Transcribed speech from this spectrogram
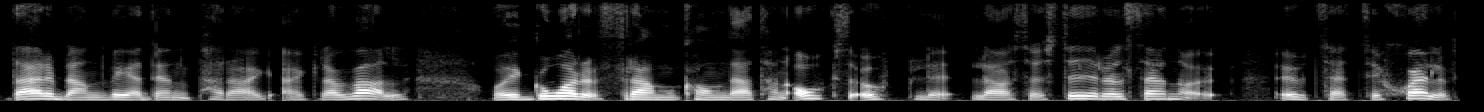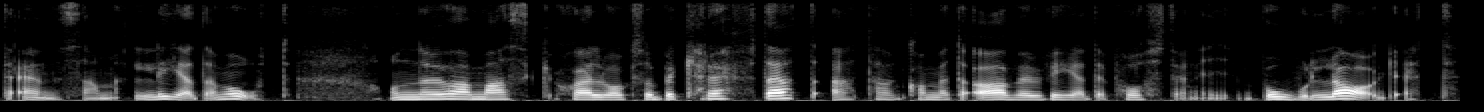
däribland vdn Parag Agrawal. Och igår framkom det att han också upplöser styrelsen och utsett sig själv till ensam ledamot. Och nu har Musk själv också bekräftat att han kommer ta över vd-posten i bolaget.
